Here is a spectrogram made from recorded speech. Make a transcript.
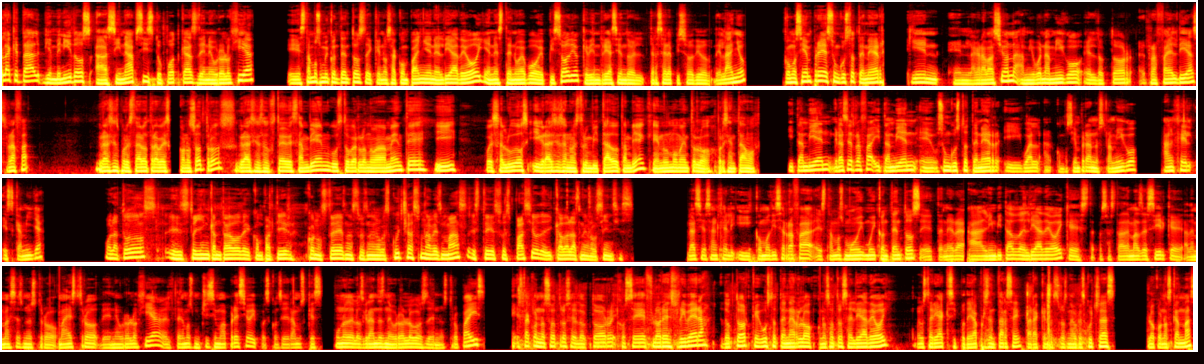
Hola, ¿qué tal? Bienvenidos a Sinapsis, tu podcast de neurología. Eh, estamos muy contentos de que nos acompañen el día de hoy en este nuevo episodio, que vendría siendo el tercer episodio del año. Como siempre, es un gusto tener aquí en, en la grabación a mi buen amigo, el doctor Rafael Díaz. Rafa. Gracias por estar otra vez con nosotros. Gracias a ustedes también. Gusto verlo nuevamente. Y pues saludos y gracias a nuestro invitado también, que en un momento lo presentamos. Y también, gracias Rafa, y también eh, es un gusto tener igual, como siempre, a nuestro amigo Ángel Escamilla. Hola a todos, estoy encantado de compartir con ustedes nuestros neuroescuchas una vez más este su espacio dedicado a las neurociencias. Gracias Ángel y como dice Rafa, estamos muy muy contentos de tener al invitado del día de hoy que pues hasta además decir que además es nuestro maestro de neurología, le tenemos muchísimo aprecio y pues consideramos que es uno de los grandes neurólogos de nuestro país. Está con nosotros el doctor José Flores Rivera. Doctor, qué gusto tenerlo con nosotros el día de hoy. Me gustaría que si pudiera presentarse para que nuestros neuroescuchas lo conozcan más.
